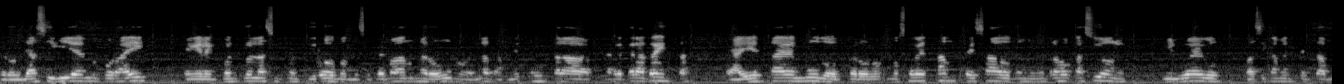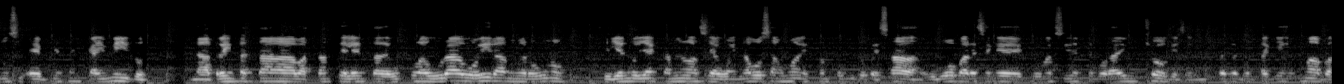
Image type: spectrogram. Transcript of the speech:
pero ya siguiendo por ahí, en el encuentro en la 52, donde se prepara la número uno, ¿verdad? También se gusta la carretera 30, ahí está el embudo, pero no, se ve tan pesado como en otras ocasiones. y luego básicamente el tapón empieza en Caimito. La 30 está bastante lenta de Busco a Burabo y la número 1 siguiendo ya en camino hacia Guaynabo San Juan está un poquito pesada. Hubo parece que, un accidente por ahí, un choque, según se reporta aquí en el mapa,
